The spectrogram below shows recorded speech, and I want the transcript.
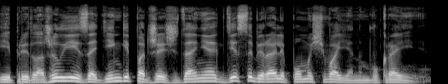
и предложил ей за деньги поджечь здание, где собирали помощь военным в Украине.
